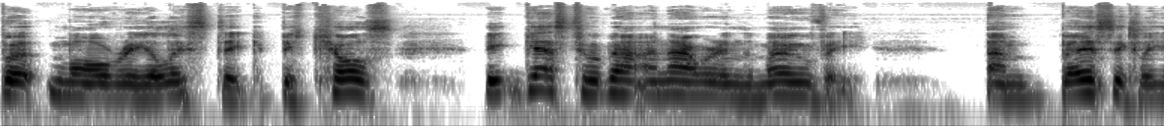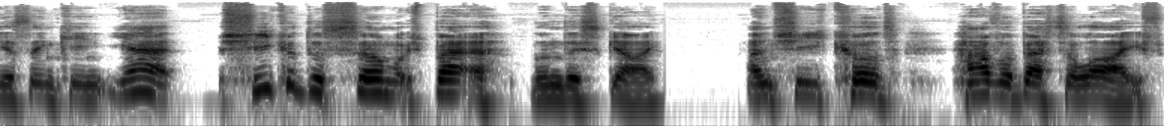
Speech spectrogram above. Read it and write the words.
but more realistic because it gets to about an hour in the movie, and basically you're thinking, yeah, she could do so much better than this guy, and she could have a better life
